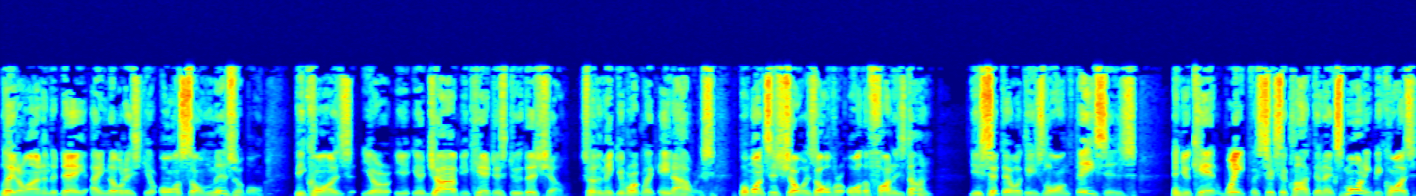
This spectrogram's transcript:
later on in the day. I notice you're all so miserable because your your job you can't just do this show. So they make you work like eight hours. But once the show is over, all the fun is done. You sit there with these long faces, and you can't wait for six o'clock the next morning because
